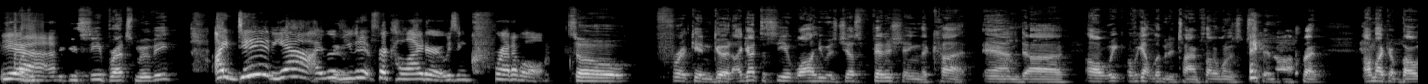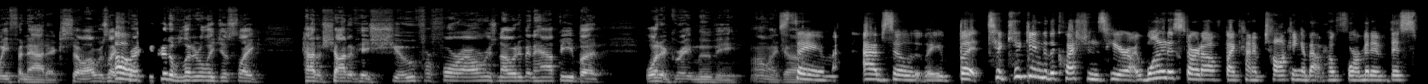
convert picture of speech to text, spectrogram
Yeah. Oh, did, you see Brett's movie? I did. Yeah, I reviewed yeah. it for Collider. It was incredible. So freaking good. I got to see it while he was just finishing the cut, and uh, oh, we we got limited time, so I don't want to spin off. But I'm like a Bowie fanatic, so I was like, oh. You could have literally just like had a shot of his shoe for four hours, and I would have been happy. But what a great movie! Oh my god, same. Absolutely. But to kick into the questions here, I wanted to start off by kind of talking about how formative this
